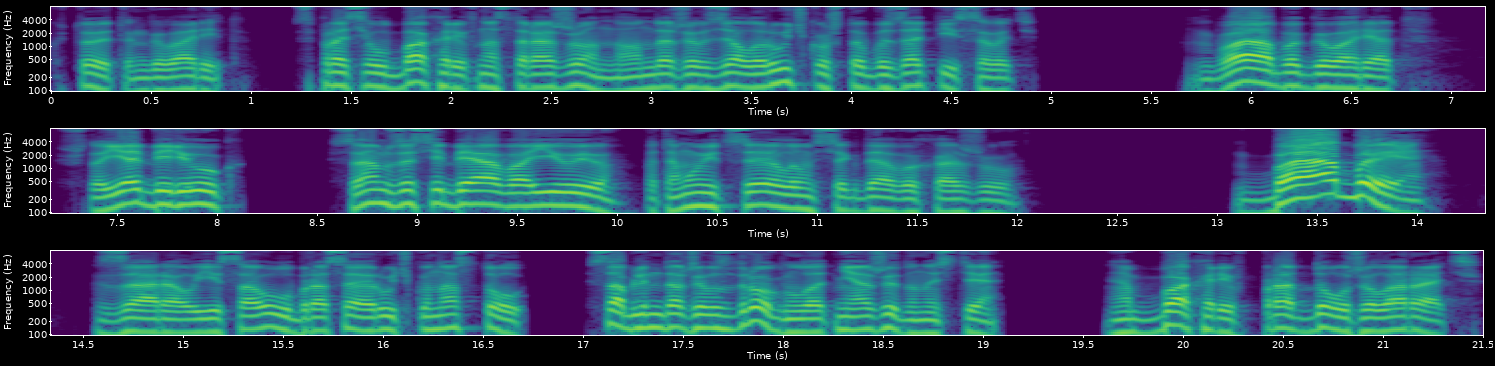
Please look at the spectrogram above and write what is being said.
Кто это говорит? спросил Бахарев настороженно. Он даже взял ручку, чтобы записывать. Бабы говорят, что я берюк, сам за себя воюю, потому и целым всегда выхожу. Бабы! заорал Исаул, бросая ручку на стол. Саблин даже вздрогнул от неожиданности. А Бахарев продолжил орать.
